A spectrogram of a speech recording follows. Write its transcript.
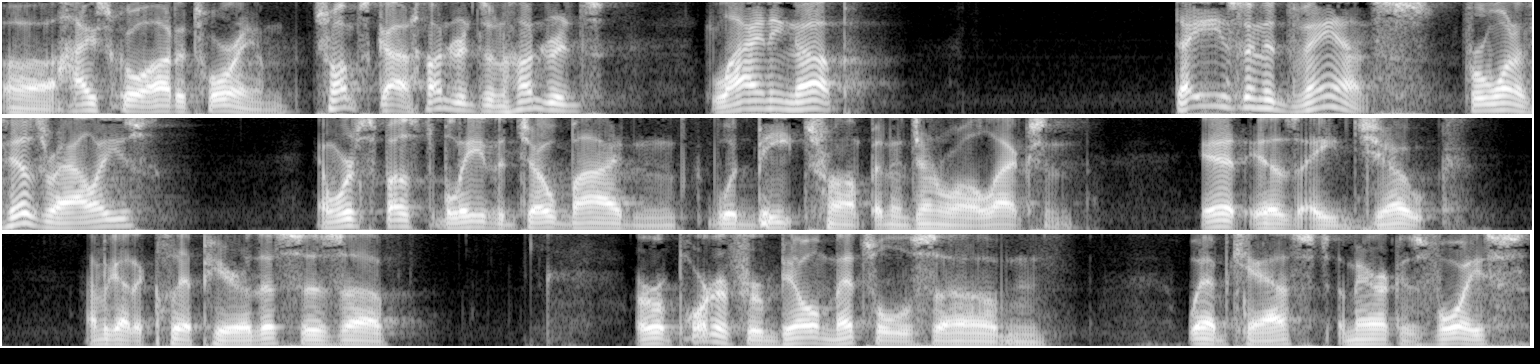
a high school auditorium. Trump's got hundreds and hundreds lining up days in advance for one of his rallies. And we're supposed to believe that Joe Biden would beat Trump in a general election. It is a joke. I've got a clip here. This is a, a reporter for Bill Mitchell's um, webcast, America's Voice,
